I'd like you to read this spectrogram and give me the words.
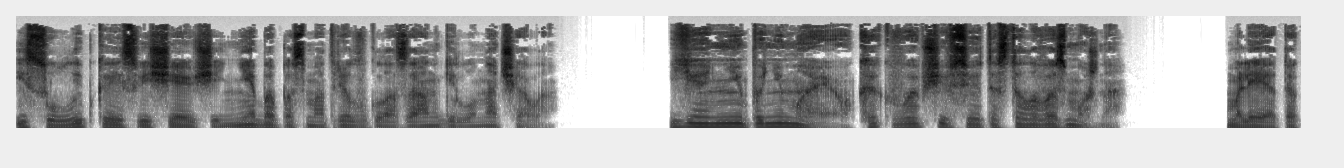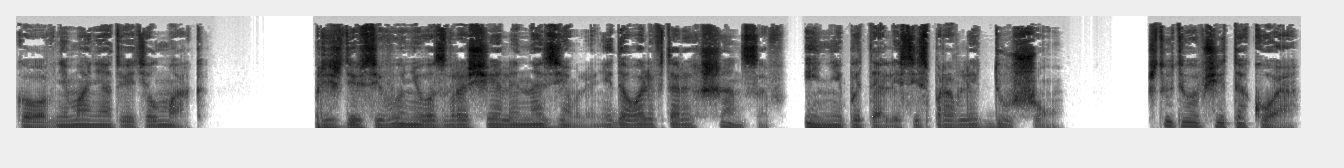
и с улыбкой, освещающей небо, посмотрел в глаза ангелу начала. «Я не понимаю, как вообще все это стало возможно?» Млея такого внимания, ответил Марк. «Прежде всего не возвращали на Землю, не давали вторых шансов и не пытались исправлять душу. Что это вообще такое?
